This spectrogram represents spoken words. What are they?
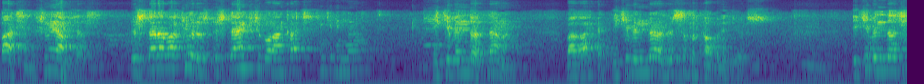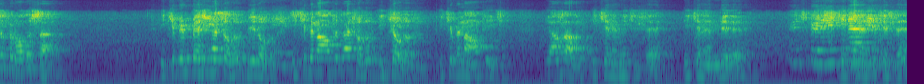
Bak şimdi şunu yapacağız. Üstlere bakıyoruz. Üstte en küçük olan kaç? 2004. 2004 değil mi? Bak Alper, 2004'ü sıfır kabul ediyoruz. 2004 sıfır olursa 2005 kaç olur? 1 olur. 2006 kaç olur? 2 olur. 2006 2. Yazalım. 2'nin ikisi, 2'nin biri, 3 bölü 2'den 2'nin 1. ikisi,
